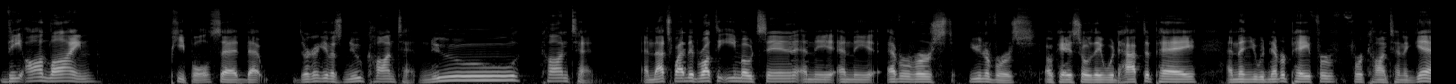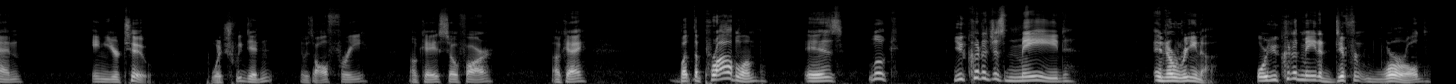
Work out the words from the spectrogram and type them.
the online people said that they're going to give us new content, new content. And that's why they brought the emotes in and the and the Eververse universe. Okay, so they would have to pay, and then you would never pay for for content again in year two, which we didn't. It was all free. Okay, so far. Okay, but the problem is, look, you could have just made an arena, or you could have made a different world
